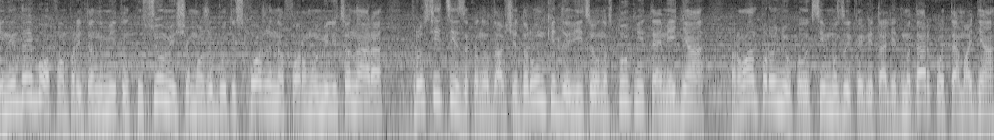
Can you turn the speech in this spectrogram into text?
І не дай Бог вам прийти на мітинг у сумі, що може бути схожий на форму міліціонера. Про всі ці законодавчі дарунки дивіться у наступній темі дня. Роман Поронюк, Олексій Музика, Віталій Дмитерко. Тема дня.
